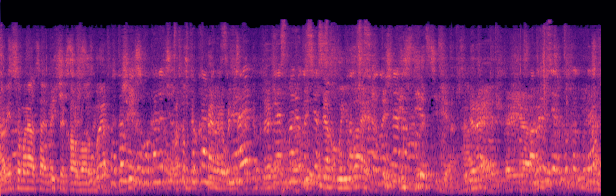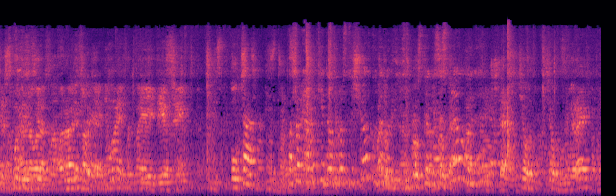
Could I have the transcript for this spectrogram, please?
I someone outside makes their car rolls. Потом я говорю, когда чувствую, что я смотрю на себя, как начинаю... Пиздец себе, замираешь. Смотрю в Потом я выкидываю просто щетку, потом, да, просто, просто, просто, просто, просто, просто, просто, просто,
